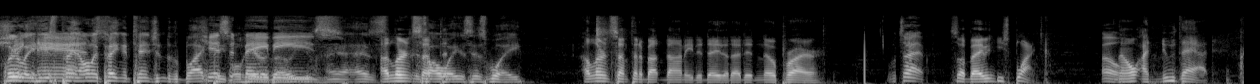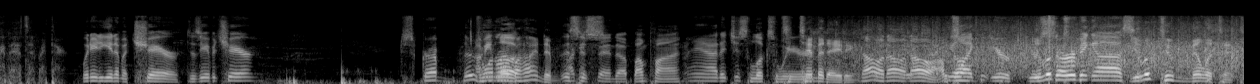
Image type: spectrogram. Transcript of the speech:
clearly Shaking he's pay, only paying attention to the black kissing people here, though, babies. as, I learned as something. always his way. I learned something about Donnie today that I didn't know prior. What's that? What's up, baby? He's black. Oh, No, I knew that. Grab that right there. we need to get him a chair. Does he have a chair? Just grab. There's I one mean, right behind him. This I can is stand up. I'm fine. man. It just looks It's weird. intimidating. No, no, no. I I'm feel like you're you're You look- serving us. You look too militant.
